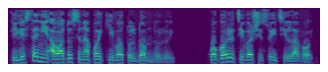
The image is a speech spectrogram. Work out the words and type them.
Filistenii au adus înapoi chivotul Domnului, pogorâți-vă și suiți-l la voi.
